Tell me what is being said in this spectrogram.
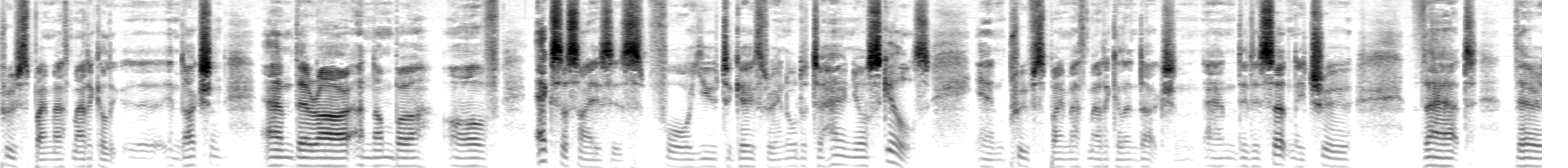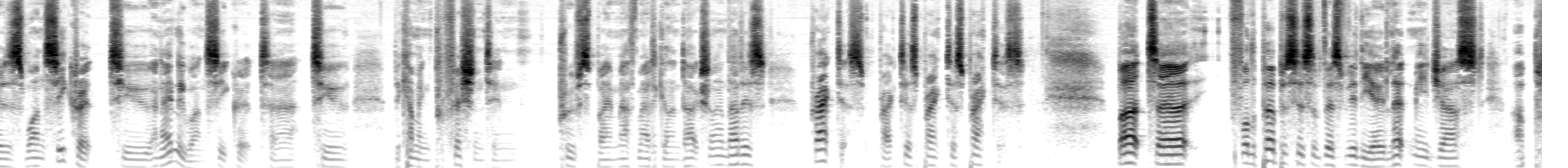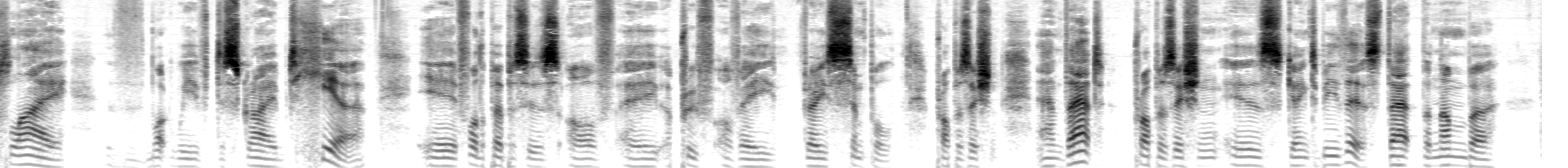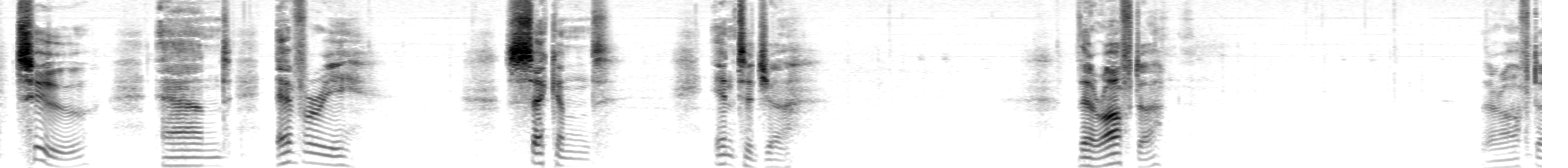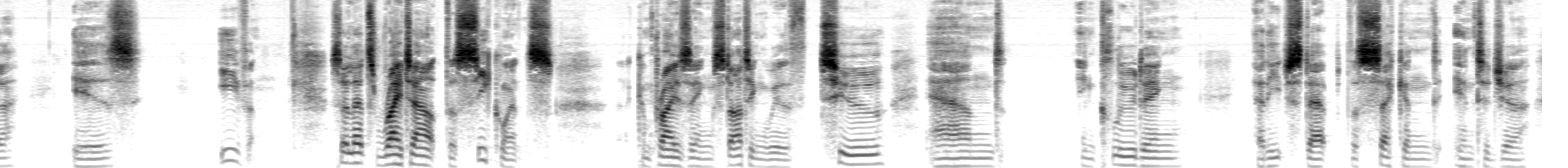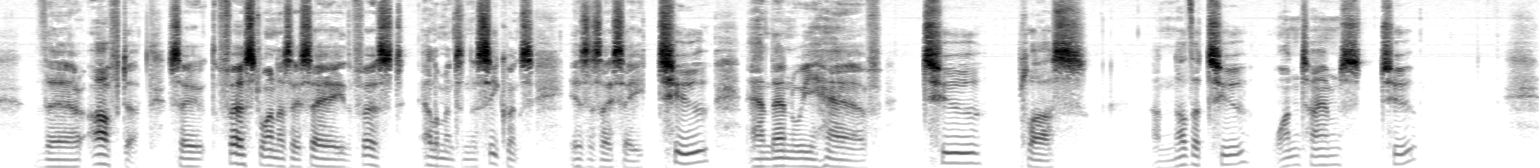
proofs by mathematical uh, induction, and there are a number of exercises for you to go through in order to hone your skills in proofs by mathematical induction. And it is certainly true that there is one secret to, and only one secret uh, to becoming proficient in proofs by mathematical induction, and that is practice, practice, practice, practice. But uh, for the purposes of this video, let me just apply what we've described here uh, for the purposes of a, a proof of a very simple proposition. And that proposition is going to be this, that the number 2 and every second integer thereafter thereafter is even. So let's write out the sequence comprising starting with 2 and including at each step the second integer thereafter. So the first one, as I say, the first element in the sequence is, as I say, 2, and then we have 2 plus another 2, 1 times 2.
